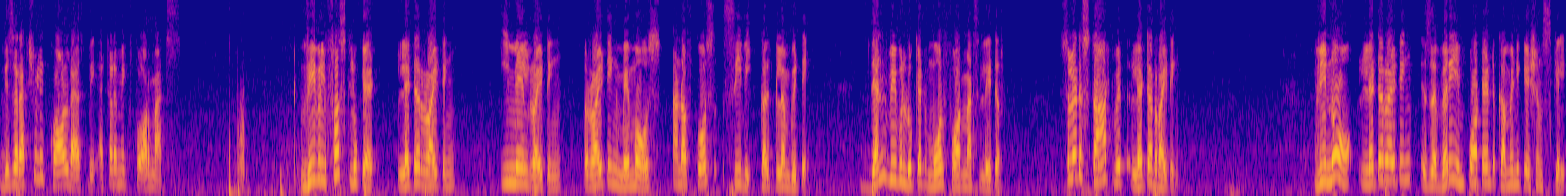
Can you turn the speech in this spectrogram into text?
These are actually called as the academic formats. We will first look at letter writing, email writing, writing memos, and of course CV, curriculum vitae. Then we will look at more formats later. So let us start with letter writing. We know letter writing is a very important communication skill.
